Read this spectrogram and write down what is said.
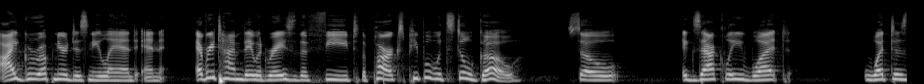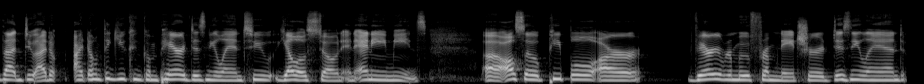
I grew up near Disneyland, and every time they would raise the fee to the parks, people would still go. So, exactly what what does that do? I don't I don't think you can compare Disneyland to Yellowstone in any means. Uh, also, people are very removed from nature. Disneyland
